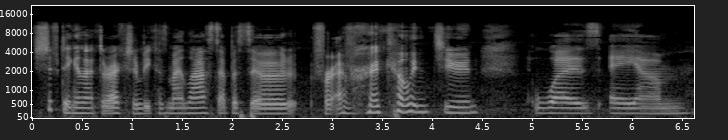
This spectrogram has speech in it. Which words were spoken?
shifting in that direction because my last episode, forever ago in June, was a um,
